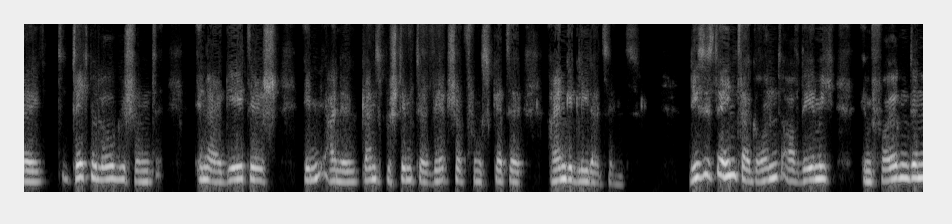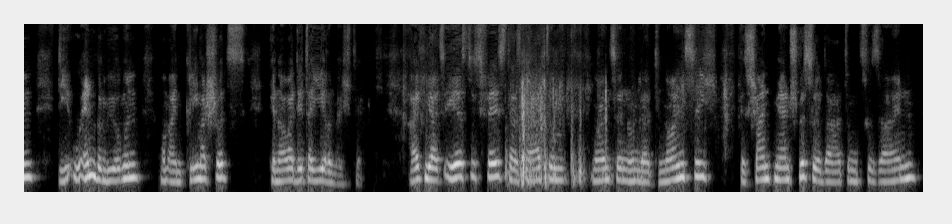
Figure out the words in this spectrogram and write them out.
äh, technologisch und energetisch in eine ganz bestimmte Wertschöpfungskette eingegliedert sind. Dies ist der Hintergrund, auf dem ich im Folgenden die UN-Bemühungen um einen Klimaschutz genauer detaillieren möchte. Halten wir als erstes fest das Datum 1990. Es scheint mir ein Schlüsseldatum zu sein.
